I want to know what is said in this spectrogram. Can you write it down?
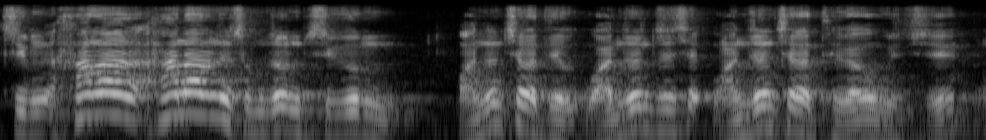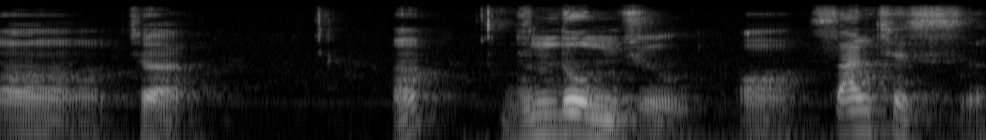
지금 하나 하나는 점점 지금 완전체가 돼 완전체 완전체가 돼가고 있지. 어, 저, 어, 문동주, 어, 산체스,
